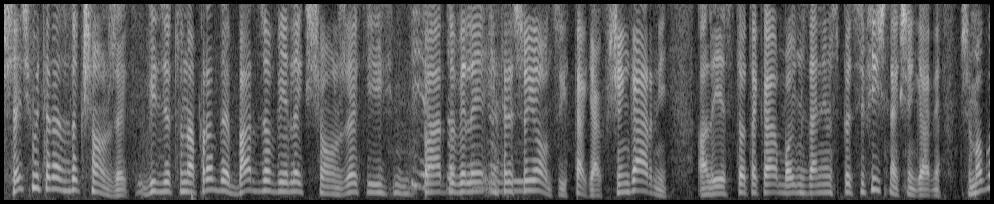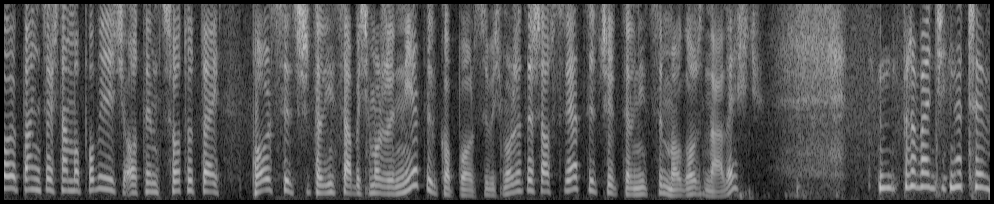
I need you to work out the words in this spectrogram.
Przejdźmy teraz do książek. Widzę tu naprawdę bardzo wiele książek i bardzo wiele interesujących, tak jak w księgarni, ale jest to taka moim zdaniem specyficzna księgarnia. Czy mogłaby Pani coś nam opowiedzieć o tym, co tutaj polscy czytelnicy, a być może nie tylko polscy, być może też austriacy czytelnicy mogą znaleźć? Prowadzi, znaczy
